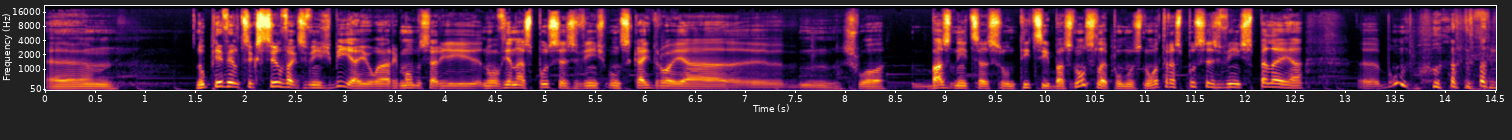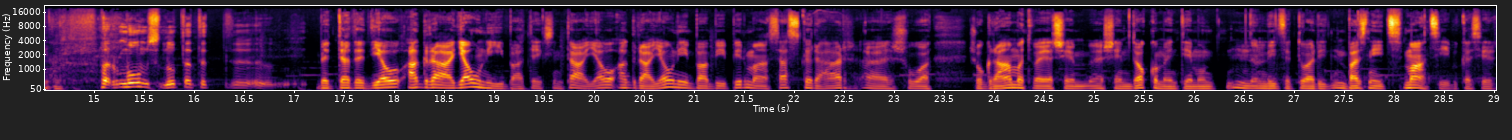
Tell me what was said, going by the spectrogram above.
Um, Nu, pievilcīgs cilvēks viņš bija, jo arī mums arī no vienas puses viņš mums skaidroja šo baznīcas un ticības noslēpumus, no otras puses viņš spēlēja bumbu ar mums. Nu, tad, tad, Bet tad jau agrā jaunībā, teiksim tā, jau agrā jaunībā bija pirmā saskara ar šo, šo grāmatu vai ar šiem, šiem dokumentiem un, un līdz ar to arī baznīcas mācība, kas ir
